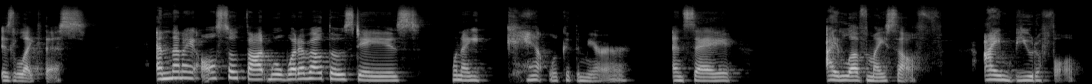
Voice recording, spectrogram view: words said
is like this. And then I also thought, well, what about those days when I can't look at the mirror and say, I love myself? I'm beautiful.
